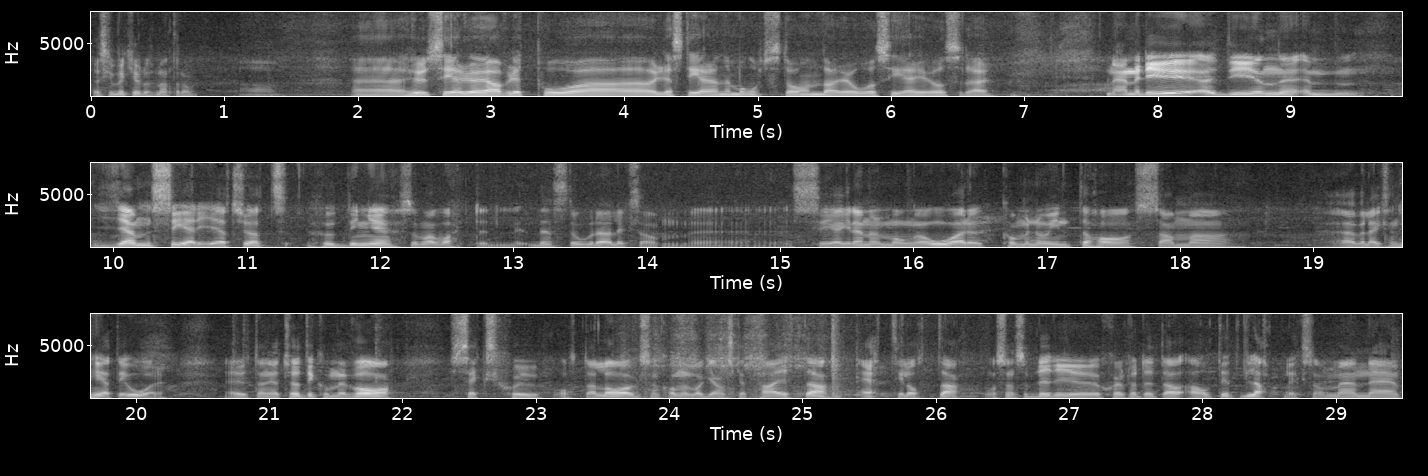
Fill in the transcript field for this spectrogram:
det ska bli kul att möta dem. Ja. Uh, hur ser du i övrigt på uh, resterande motståndare och serier och sådär? Nej men det är ju det är en, en jämn serie. Jag tror att Huddinge som har varit den stora liksom, eh, segern i många år kommer nog inte ha samma överlägsenhet i år. Utan jag tror att det kommer vara 6, 7, 8 lag som kommer vara ganska tajta 1 till 8 och sen så blir det ju självklart ett, alltid ett glapp liksom men eh,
